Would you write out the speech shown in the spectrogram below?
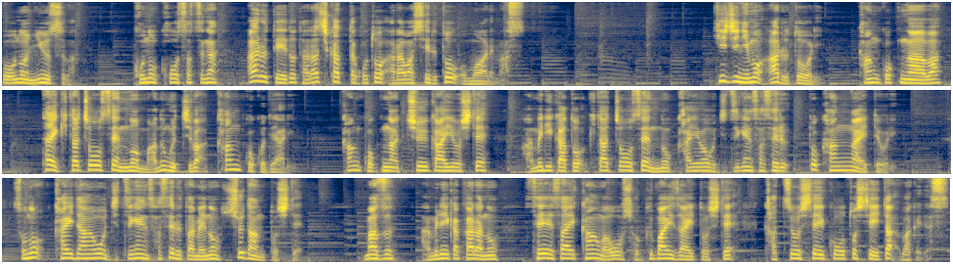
報のニュースは、この考察がある程度正しかったことを表していると思われます。記事にもある通り、韓国側は対北朝鮮の窓口は韓国であり、韓国が仲介をしてアメリカと北朝鮮の会話を実現させると考えており、その会談を実現させるための手段として、まずアメリカからの制裁緩和を触媒剤として活用していこうとしていたわけです。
